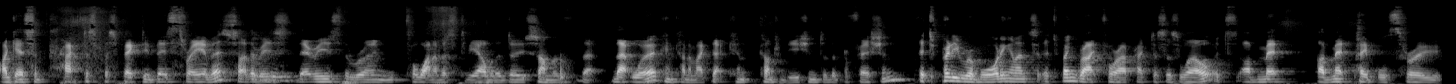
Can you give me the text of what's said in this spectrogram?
i guess a practice perspective there's three of us so there mm-hmm. is there is the room for one of us to be able to do some of that that work and kind of make that con- contribution to the profession it's pretty rewarding and it's, it's been great for our practice as well it's i've met I've met people through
